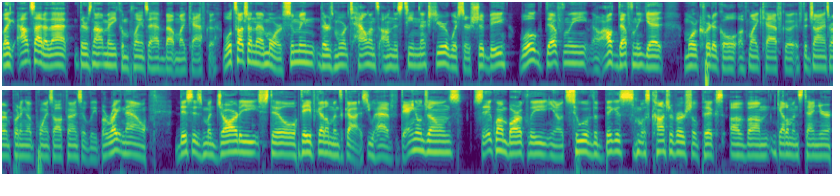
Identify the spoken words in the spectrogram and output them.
Like, outside of that, there's not many complaints I have about Mike Kafka. We'll touch on that more. Assuming there's more talent on this team next year, which there should be, we'll definitely, I'll definitely get more critical of Mike Kafka if the Giants aren't putting up points offensively. But right now, this is majority still Dave Gettleman's guys. You have Daniel Jones, Saquon Barkley, you know, two of the biggest, most controversial picks of um, Gettleman's tenure.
